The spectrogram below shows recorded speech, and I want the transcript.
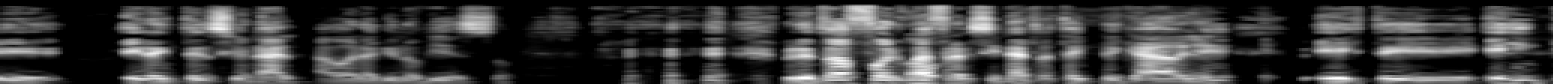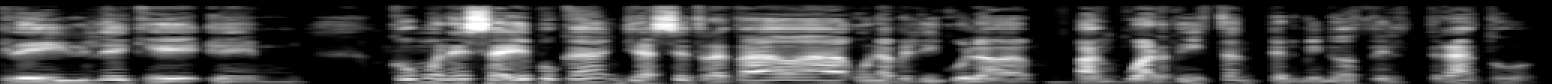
eh, era intencional, ahora que lo pienso. Pero de todas formas, oh. Frank Sinatra está impecable. Este, es increíble que eh, como en esa época ya se trataba una película vanguardista en términos del trato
